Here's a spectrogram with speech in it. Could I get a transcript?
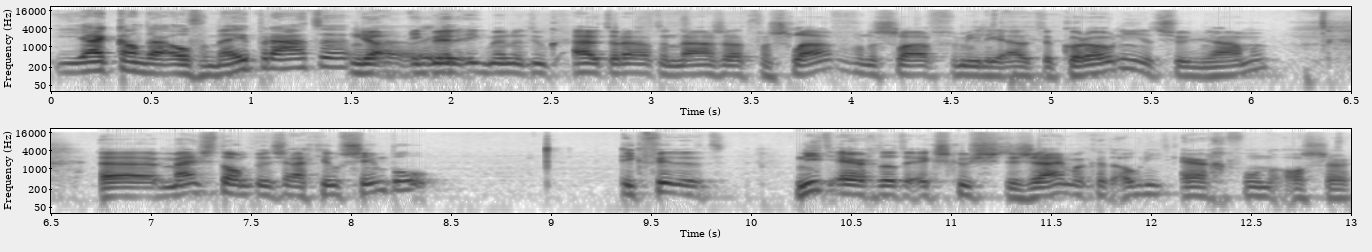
jij kan daarover meepraten. Ja, Eh, ik ben, ik ben natuurlijk uiteraard een nazaat van slaven, van de slavenfamilie uit de Coroni, het Suriname. Eh, mijn standpunt is eigenlijk heel simpel. Ik vind het niet erg dat er excuses er zijn, maar ik had het ook niet erg gevonden als er...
